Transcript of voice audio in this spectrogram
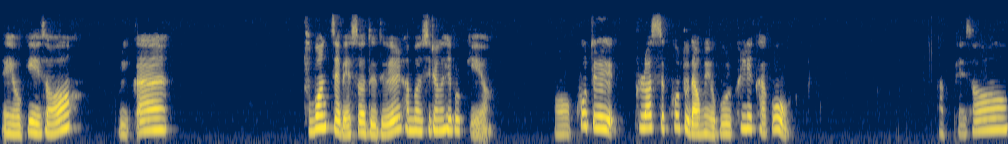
네, 여기에서 우리가 두 번째 메서드들 한번 실행을 해볼게요. 어, 코드 플러스 코드 나오면 이걸 클릭하고 앞에서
